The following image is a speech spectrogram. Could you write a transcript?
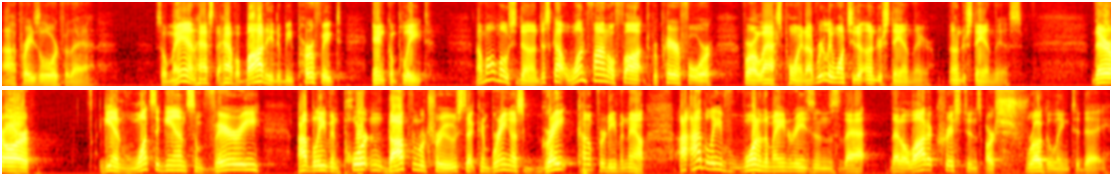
I praise the Lord for that. So, man has to have a body to be perfect and complete. I'm almost done. Just got one final thought to prepare for for our last point. I really want you to understand there understand this. There are, again, once again, some very, I believe, important doctrinal truths that can bring us great comfort even now. I, I believe one of the main reasons that, that a lot of Christians are struggling today.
